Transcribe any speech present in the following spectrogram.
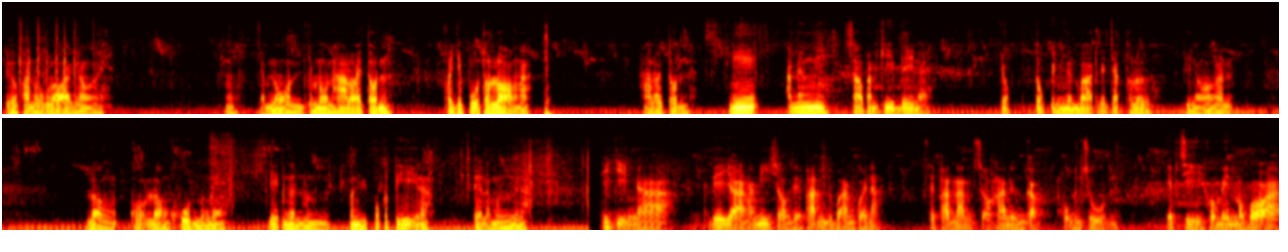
หรือพันหกร้อยพี่น้องเอ้ยจำนวนจำนวนห้าร้อยต้นค่อยจะปูทดลองนะห้าร้อยต้น นี่อันนึงนี่เศร้าพันกีบได้หน่อยยกตกเป็นเงินบาทกับจักทาเลพี่น้องกันลองลองคูณบ้างแน่เดทเงินมันมันมีปกตินะ แต่ละมือนะที่จริงนะเบี้ยยางนะมีสองสายพันธุ์อยู่บ้านค่อยนะสายพันธุ์นั้นสองห้าหนึ่งกับหกศูนย์ FC คอมเมนต์มาบอกว่า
